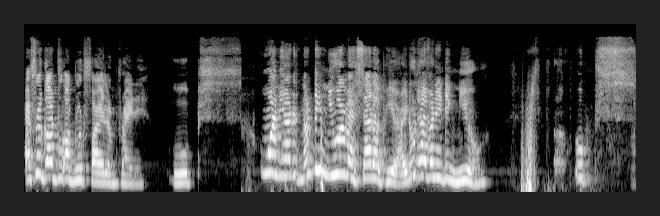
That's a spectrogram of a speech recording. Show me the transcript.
I forgot to upload file on Friday. Oops. One, yeah, there's nothing new in my setup here. I don't have anything new. Oops.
